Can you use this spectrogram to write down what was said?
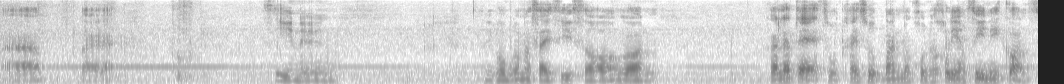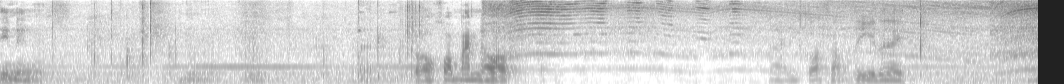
ครับได้แล้วสี่หนึ่งนี่ผมก็มาใส่ซี่สองก่อนก็แล้วแต่สูตรใครสูตรมันบางคนเขาเรียงซี่นี้ก่อนซี่หนึ่งก็ความมันออกอันนี้ก็สองซี่เลยอัน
